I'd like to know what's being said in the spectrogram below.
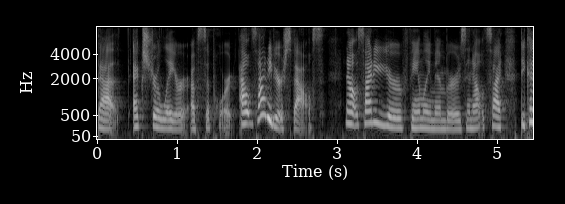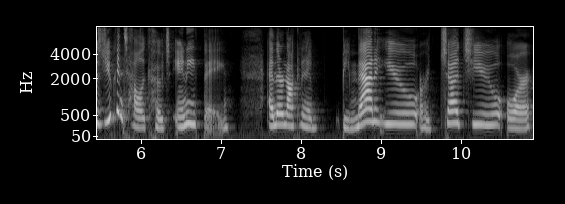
that extra layer of support outside of your spouse and outside of your family members and outside because you can tell a coach anything and they're not going to be mad at you or judge you or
